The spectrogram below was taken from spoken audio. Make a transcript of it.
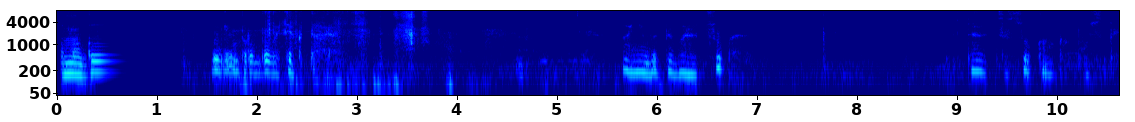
Помогло. Будем пробовать октара. Они выпивают сок, питаются соком капусты.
